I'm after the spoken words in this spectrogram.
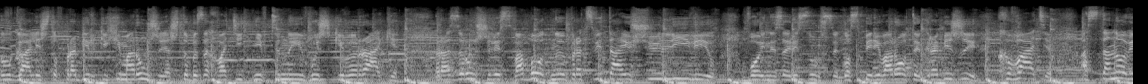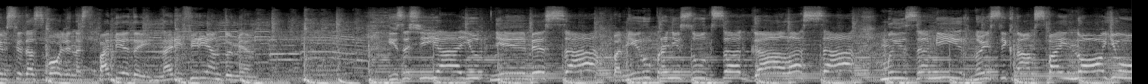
Лгали, что в пробирке химоружия, чтобы захватить нефтяные вышки в Ираке Разрушили свободную процветающую Ливию. Войны за ресурсы, госперевороты, грабежи. Хватит! Остановим вседозволенность победой на референдуме. И засияют небеса, по миру пронесутся голоса. Мы за мир, но если к нам с войною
